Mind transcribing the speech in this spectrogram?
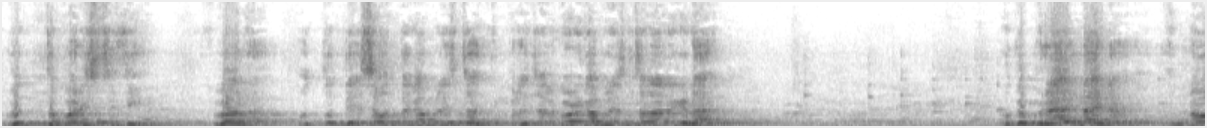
వింత పరిస్థితి ఇవాళ. మొత్తం దేశం అంతా గమనిస్తుంది. ప్రజలు కూడా గమనిస్తున్నారు ఇక్కడ. ఒక బ్రాండ్ ఆయన. ఎన్నో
